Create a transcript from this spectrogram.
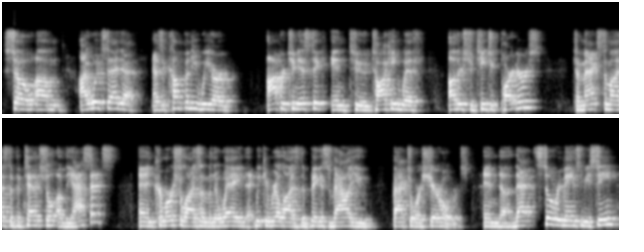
So um, I would say that as a company, we are opportunistic into talking with other strategic partners to maximize the potential of the assets and commercialize them in a way that we can realize the biggest value back to our shareholders. And uh, that still remains to be seen.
